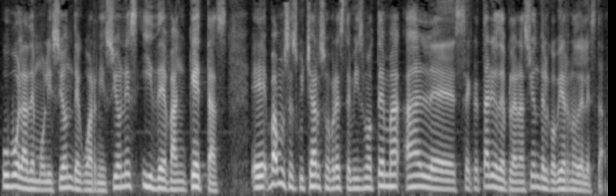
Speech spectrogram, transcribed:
hubo la demolición de guarniciones y de banquetas. Eh, vamos a escuchar sobre este mismo tema al eh, secretario de Planación del Gobierno del Estado.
